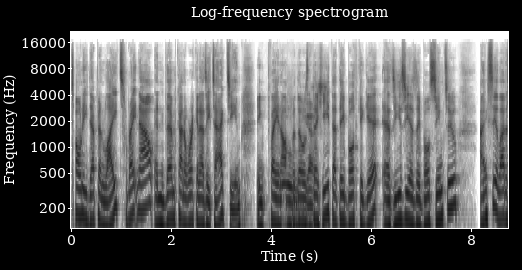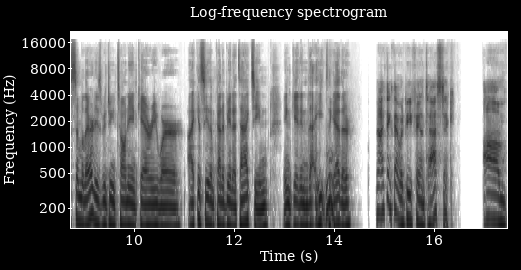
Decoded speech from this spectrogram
Tony Deppen light right now, and them kind of working as a tag team and playing off of those the heat that they both could get as easy as they both seem to. I see a lot of similarities between Tony and Kerry, where I can see them kind of being a tag team and getting that heat Ooh. together. No, I think that would be fantastic. Um,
